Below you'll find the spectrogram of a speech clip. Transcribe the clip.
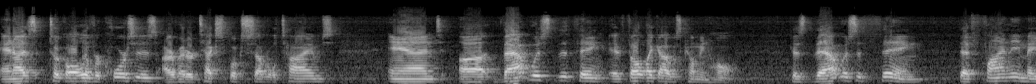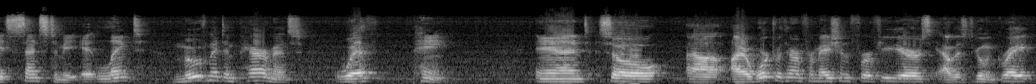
And I took all of her courses, I read her textbooks several times, and uh, that was the thing, it felt like I was coming home. Because that was the thing that finally made sense to me. It linked movement impairments with pain. And so uh, I worked with her information for a few years. I was doing great.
